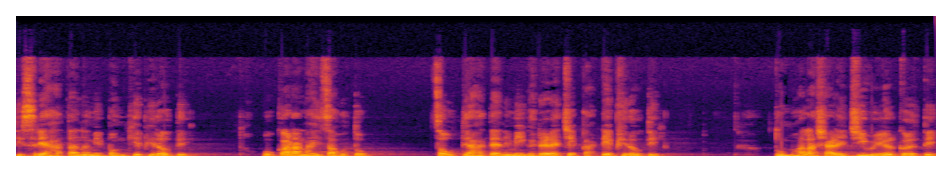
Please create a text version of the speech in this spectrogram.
तिसऱ्या हातानं मी पंखे फिरवते. ओकाडा नाहीसा होतो. चौथ्या हाताने मी घड्याळ्याचे काटे फिरवते. तुम्हाला शाळेची वेळ कळते.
